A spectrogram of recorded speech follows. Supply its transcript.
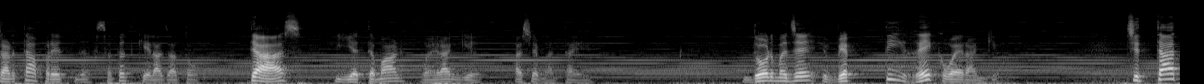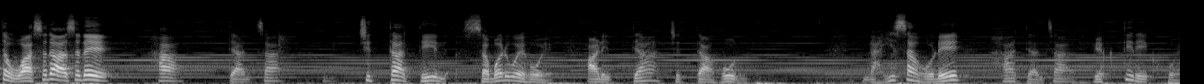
चढता प्रयत्न सतत केला जातो. त्यास यतमान वैराग्य असे म्हणता येईल. दोन म्हणजे व्यक्तिरेक वैराग्य. चित्तात वासना असणे हा त्यांचा चित्तातील समन्वय होय आणि त्या चित्ताहून नाहीसा होणे हा त्यांचा व्यक्तिरेक होय.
